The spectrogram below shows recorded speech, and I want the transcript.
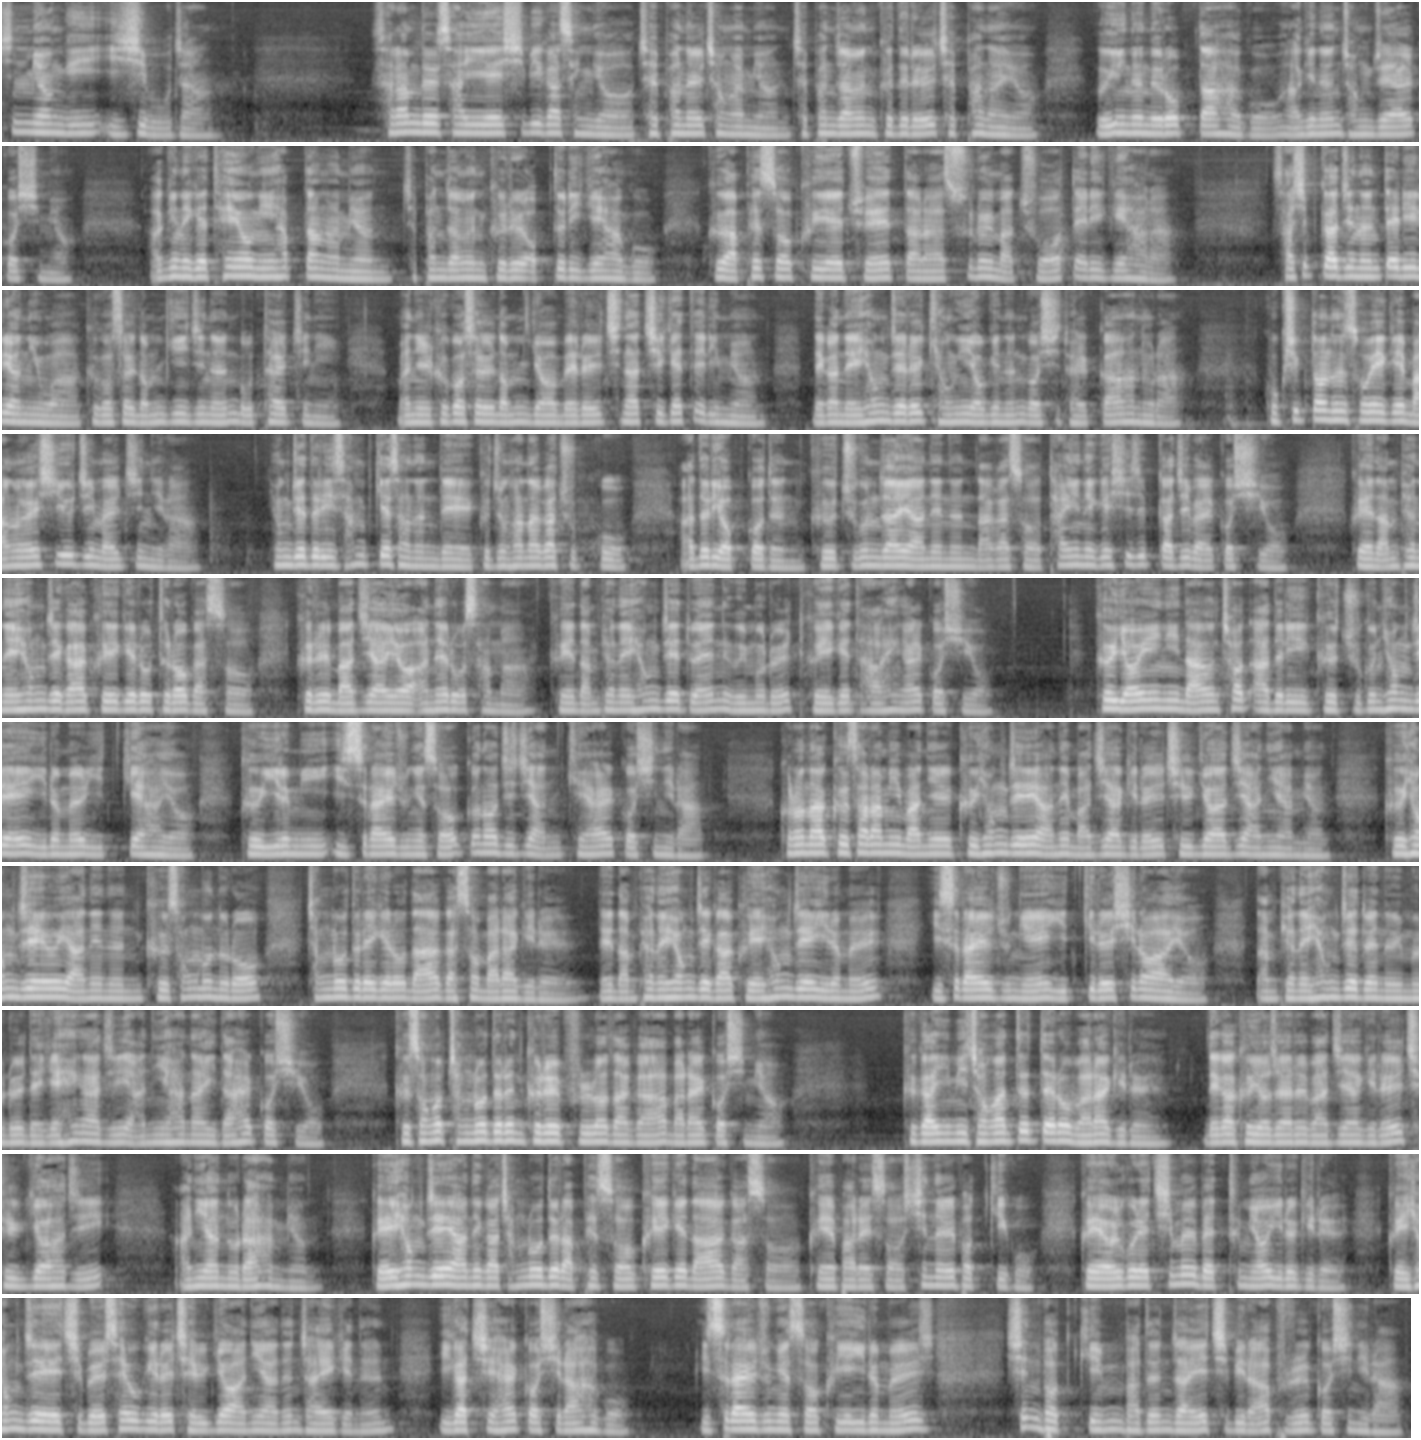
신명기 25장 사람들 사이에 시비가 생겨 재판을 청하면 재판장은 그들을 재판하여 의인은 의롭다 하고 악인은 정죄할 것이며 악인에게 태형이 합당하면 재판장은 그를 엎드리게 하고 그 앞에서 그의 죄에 따라 수를 맞추어 때리게 하라. 40가지는 때리려니와 그것을 넘기지는 못할지니 만일 그것을 넘겨 매를 지나치게 때리면 내가 내 형제를 경히 여기는 것이 될까 하노라. 곡식 떠는 소에게 망을 씌우지 말지니라. 형제들이 함께 사는데 그 중 하나가 죽고 아들이 없거든 그 죽은 자의 아내는 나가서 타인에게 시집가지 말 것이요. 그의 남편의 형제가 그에게로 들어가서 그를 맞이하여 아내로 삼아 그의 남편의 형제 된 의무를 그에게 다 행할 것이요. 그 여인이 낳은 첫 아들이 그 죽은 형제의 이름을 잊게 하여 그 이름이 이스라엘 중에서 끊어지지 않게 할 것이니라. 그러나 그 사람이 만일 그 형제의 아내 맞이하기를 즐겨하지 아니하면 그 형제의 아내는 그 성문으로 장로들에게로 나아가서 말하기를 내 남편의 형제가 그의 형제의 이름을 이스라엘 중에 잊기를 싫어하여 남편의 형제 된 의무를 내게 행하지 아니하나이다 할 것이요 그 성읍 장로들은 그를 불러다가 말할 것이며 그가 이미 정한 뜻대로 말하기를 내가 그 여자를 맞이하기를 즐겨하지 아니하노라 하면 그의 형제의 아내가 장로들 앞에서 그에게 나아가서 그의 발에서 신을 벗기고 그의 얼굴에 침을 뱉으며 이르기를 그의 형제의 집을 세우기를 즐겨 아니하는 자에게는 이같이 할 것이라 하고 이스라엘 중에서 그의 이름을 신 벗김 받은 자의 집이라 부를 것이니라.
